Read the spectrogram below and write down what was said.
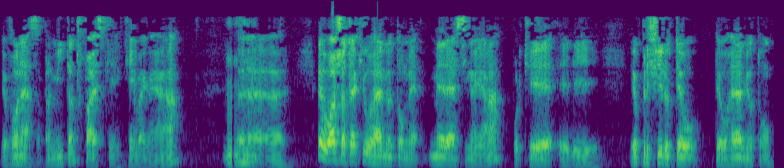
Eu vou nessa. Para mim, tanto faz quem, quem vai ganhar. Uhum. É, eu acho até que o Hamilton me, merece ganhar, porque ele. Eu prefiro ter o, ter o Hamilton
